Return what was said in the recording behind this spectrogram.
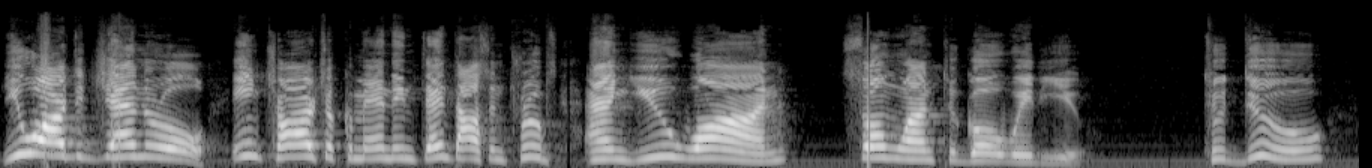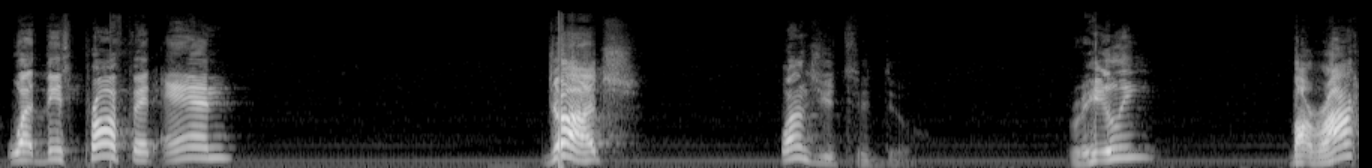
You are the general in charge of commanding 10,000 troops, and you want someone to go with you to do what this prophet and judge wants you to do. Really? Barak?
